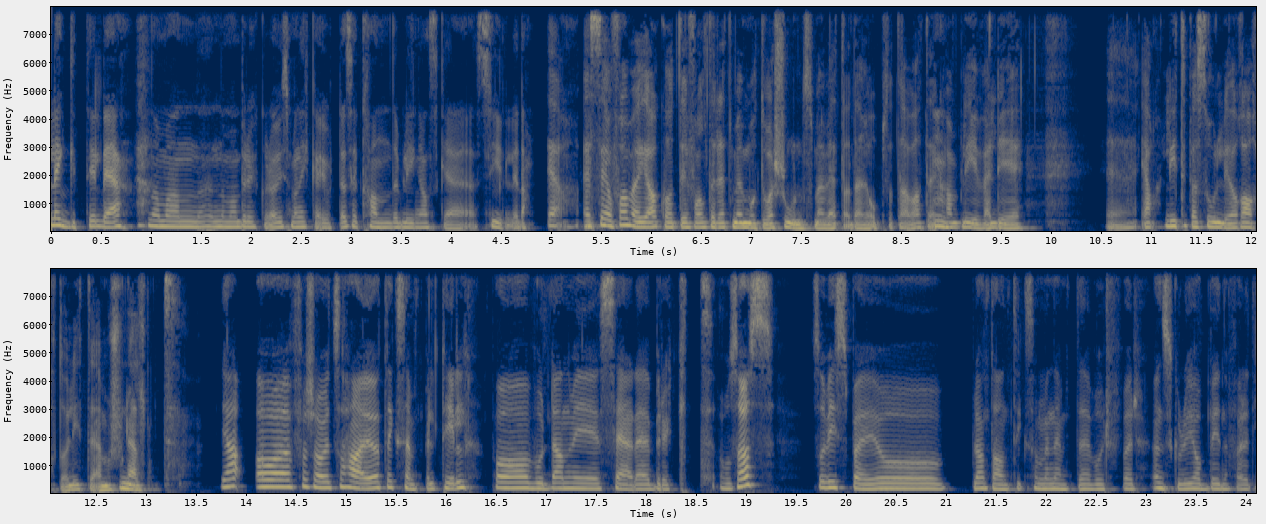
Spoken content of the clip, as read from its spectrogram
legg til det når man, når man bruker det. Og hvis man ikke har gjort det, så kan det bli ganske synlig, da. Ja, jeg ser jo for meg akkurat i forhold til dette med motivasjon, som jeg vet at dere er opptatt av, at det Mm. kan bli veldig eh, ja, lite personlig og rart og lite emosjonelt. Ja, og for så vidt så har jeg jo et eksempel til på hvordan vi ser det brukt hos oss. Så vi spør jo blant annet, som jeg nevnte, hvorfor ønsker du å jobbe innenfor et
